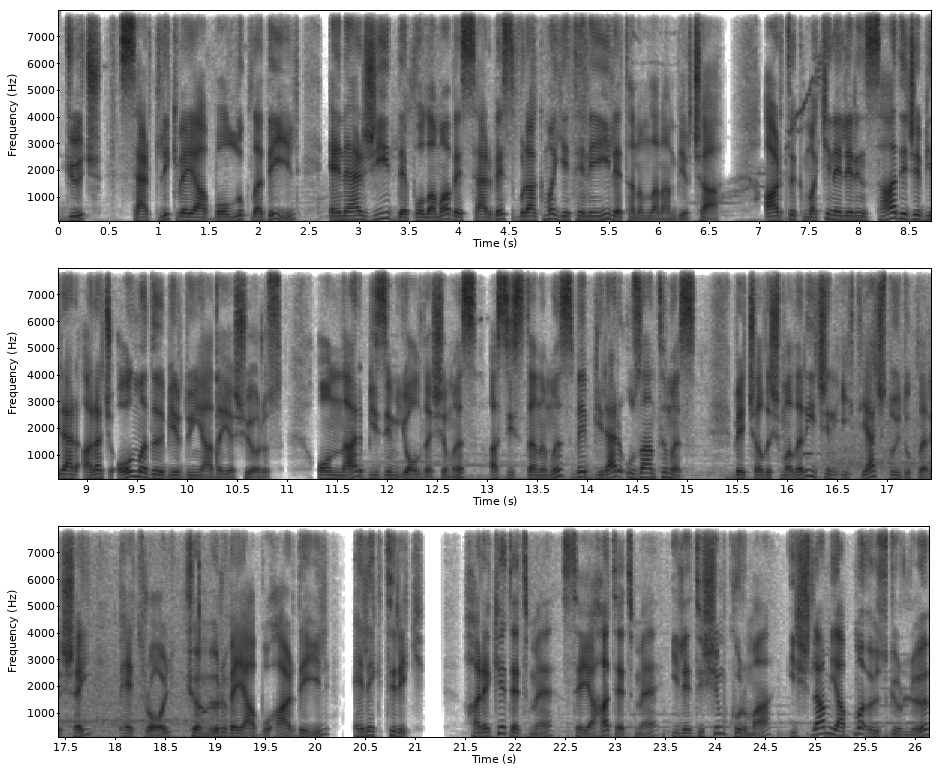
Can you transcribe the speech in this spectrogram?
Güç, sertlik veya bollukla değil, enerjiyi depolama ve serbest bırakma yeteneğiyle tanımlanan bir çağ. Artık makinelerin sadece birer araç olmadığı bir dünyada yaşıyoruz. Onlar bizim yoldaşımız, asistanımız ve birer uzantımız. Ve çalışmaları için ihtiyaç duydukları şey petrol, kömür veya buhar değil, elektrik. Hareket etme, seyahat etme, iletişim kurma, işlem yapma özgürlüğü,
